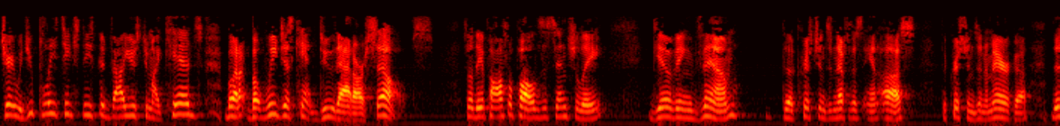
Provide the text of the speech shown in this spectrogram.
Jerry, would you please teach these good values to my kids? But, but we just can't do that ourselves. So the Apostle Paul is essentially giving them, the Christians in Ephesus and us, the Christians in America, the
